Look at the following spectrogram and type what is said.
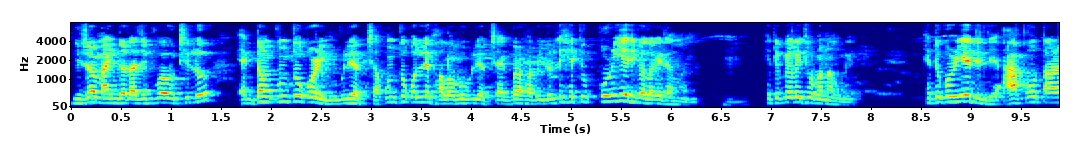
নিজৰ মাইণ্ডত আজি পুৱা উঠিলোঁ একদম কোনটো কৰিম বুলি ভাবিছা? কোনটো কৰিলে ভাল হ'ব বুলি ভাবিছা? একবাৰ ভাবি ল'লে সেইটো কৰিয়ে দিব লাগে তাৰমানে। সেইটো পেলাই থ'ব নালাগে? সেইটো কৰিয়ে দিলি। আকৌ তাৰ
